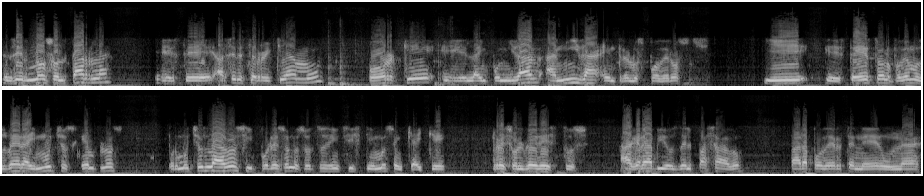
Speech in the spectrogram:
Es decir, no soltarla, este, hacer este reclamo porque eh, la impunidad anida entre los poderosos. Y este, esto lo podemos ver, hay muchos ejemplos por muchos lados y por eso nosotros insistimos en que hay que resolver estos agravios del pasado para poder tener una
